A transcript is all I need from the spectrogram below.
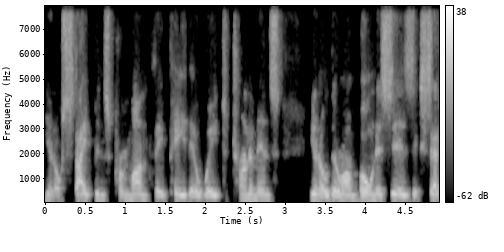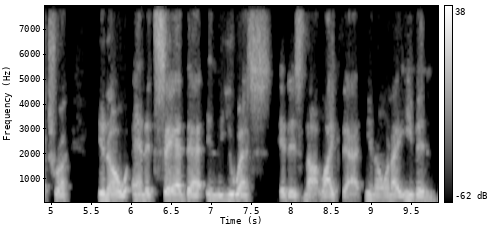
you know stipends per month. They pay their way to tournaments. You know they're on bonuses, etc. You know, and it's sad that in the U.S. it is not like that. You know, and I even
